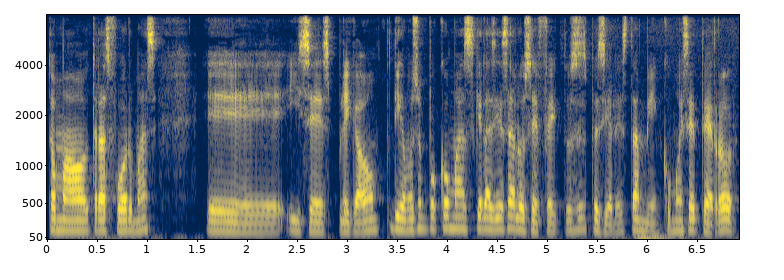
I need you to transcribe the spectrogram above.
tomaba otras formas eh, y se desplegaba, digamos, un poco más gracias a los efectos especiales también como ese terror.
